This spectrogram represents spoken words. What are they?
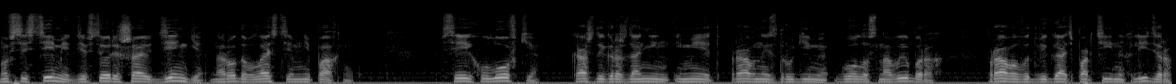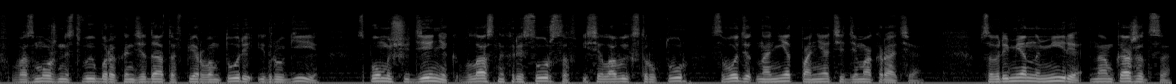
Но в системе, где все решают деньги, народа власти им не пахнет. Все их уловки, каждый гражданин имеет равный с другими голос на выборах, право выдвигать партийных лидеров, возможность выбора кандидата в первом туре и другие – с помощью денег, властных ресурсов и силовых структур сводят на нет понятие демократия. В современном мире, нам кажется,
